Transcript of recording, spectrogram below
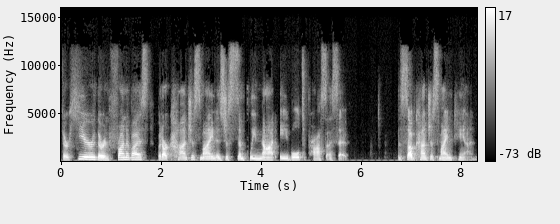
they're here, they're in front of us, but our conscious mind is just simply not able to process it the subconscious mind can.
